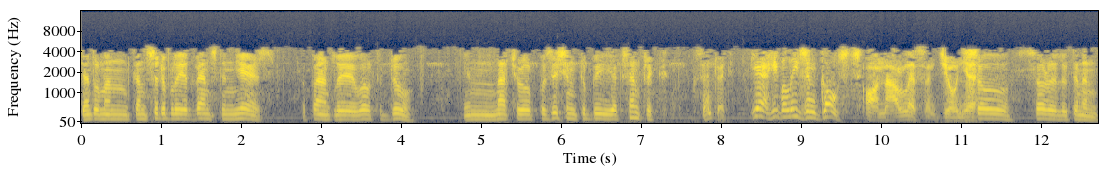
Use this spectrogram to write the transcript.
Gentleman considerably advanced in years. Apparently well to do. In natural position to be eccentric. Eccentric? Yeah, he believes in ghosts. Oh, now listen, Junior. So sorry, Lieutenant.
